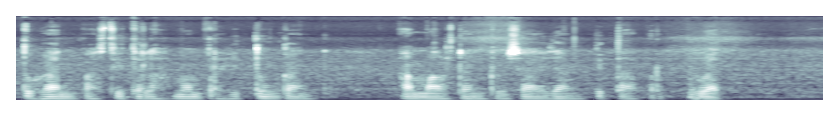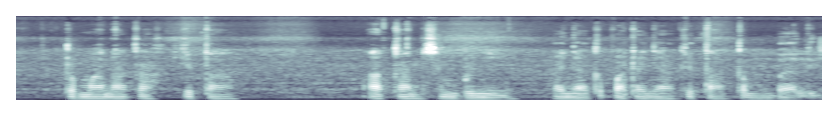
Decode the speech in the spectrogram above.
Tuhan pasti telah memperhitungkan amal dan dosa yang kita perbuat. Ke manakah kita akan sembunyi? Hanya kepadanya kita kembali.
